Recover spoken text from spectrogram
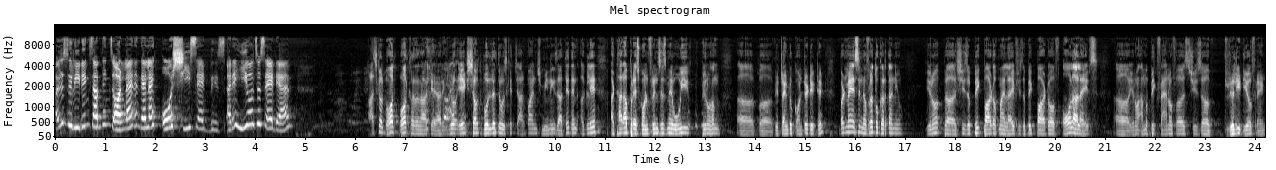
I was just reading some things online and they're like, oh, she said this. Are he also said, yaar. आजकल बहुत बहुत खतरनाक है यार यो एक शब्द बोल देते हो उसके चार पाँच मीनिंग्स आते हैं देन अगले 18 प्रेस कॉन्फ्रेंसेस में वही यू नो हम we trying to contradict it but मैं ऐसे नफरत तो करता नहीं हूँ you know she is a big part of my life she is a big part of all our life you know I am a big fan of hers she is a really dear friend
